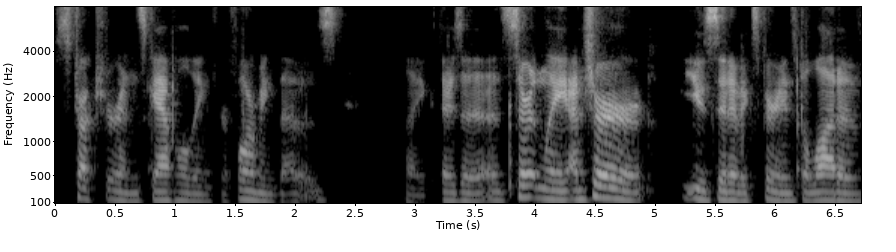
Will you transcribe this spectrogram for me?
structure and scaffolding for forming those. Like there's a, certainly, I'm sure you Syd have experienced a lot of,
